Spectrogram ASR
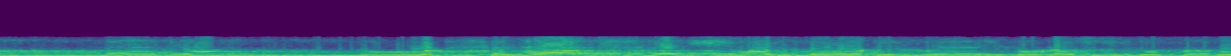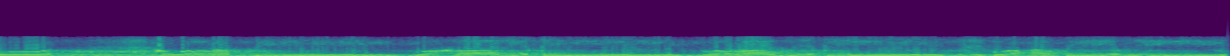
النافع النور. الهادي البديع الباقي الوارث الرشيد الصبور. هو ربي وخالقي ورازقي وحفيظي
